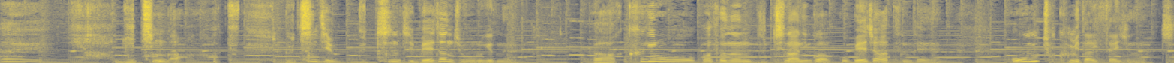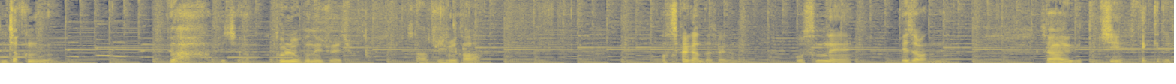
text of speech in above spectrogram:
이야 누친가? 누친지 누친지 매자인지 모르겠네. 야 크기로 봐서는 누친 아닌 것 같고 매자 같은데 엄청 큽니다 이 사이즈는. 진짜 큰 거요 야 매자 돌려보내줘야죠. 자 조심히 가. 어, 잘 간다 잘 간다. 오 숨네. 매자 맞네. 자 여기 뚝지 새끼들.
